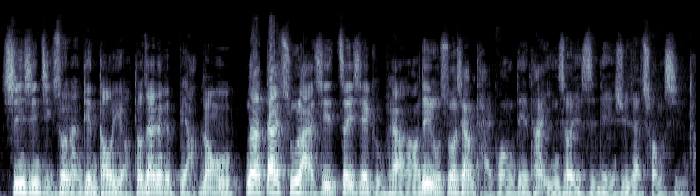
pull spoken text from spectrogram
欣兴、景硕、南电都有，都在那个表。龙五那带出来，其实这些股票，然后例如说像台光电，它营收也是连续在创新高。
